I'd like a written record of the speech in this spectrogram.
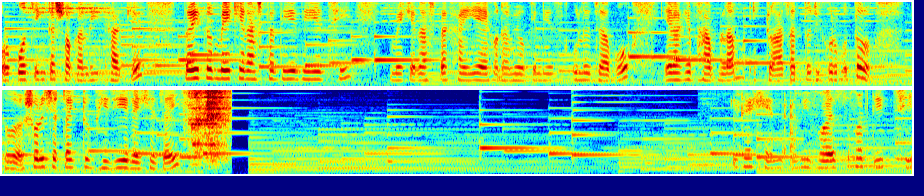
ওর কোচিংটা সকালেই থাকে। তো এই তো মেয়েকে নাস্তা দিয়ে দিয়েছি। মেয়েকে নাস্তা খাইয়ে এখন আমি ওকে নিয়ে স্কুলে যাব। এর আগে ভাবলাম একটু আচার তৈরি করব তো তো সরিষাটা একটু ভিজিয়ে রেখে যাই। দেখেন, আমি ভয়েস ওভার দিচ্ছি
